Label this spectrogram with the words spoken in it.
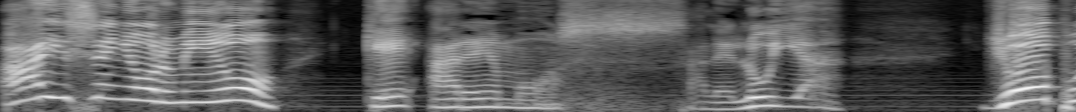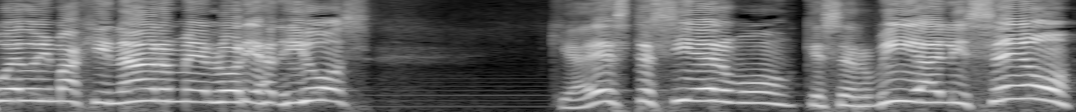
ay Señor mío, ¿qué haremos? Aleluya. Yo puedo imaginarme, gloria a Dios, que a este siervo que servía a Eliseo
